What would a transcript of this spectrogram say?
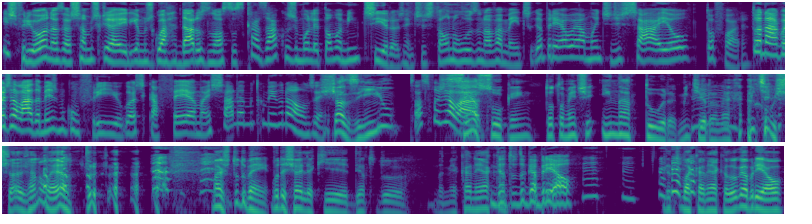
Esfriou, nós achamos que já iríamos guardar os nossos casacos de moletom, mas mentira, gente. Estão no uso novamente. Gabriel é amante de chá, eu tô fora. Tô na água gelada, mesmo com frio. Gosto de café, mas chá não é muito comigo, não, gente. Chazinho Só se for sem gelado. açúcar, hein? Totalmente in natura. Mentira, né? O chá já não é natura. Mas tudo bem, vou deixar ele aqui dentro do- da minha caneca. Dentro do Gabriel. Hum. Dentro da caneca do Gabriel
